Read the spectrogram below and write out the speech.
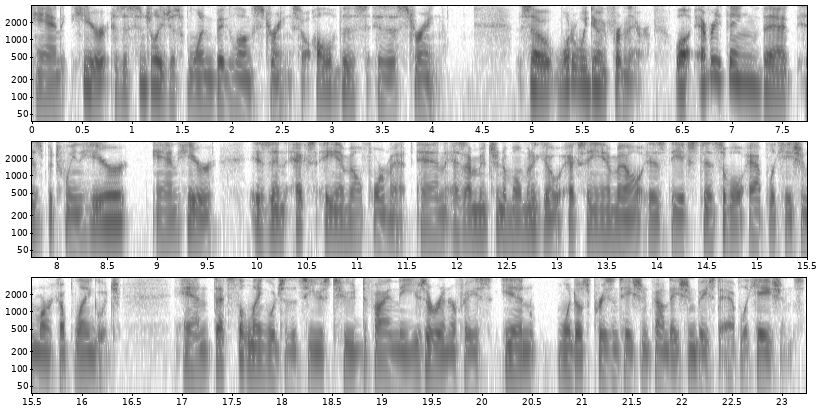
and here is essentially just one big long string. So all of this is a string. So what are we doing from there? Well, everything that is between here and here is in XAML format. And as I mentioned a moment ago, XAML is the Extensible Application Markup Language. And that's the language that's used to define the user interface in Windows Presentation Foundation based applications.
